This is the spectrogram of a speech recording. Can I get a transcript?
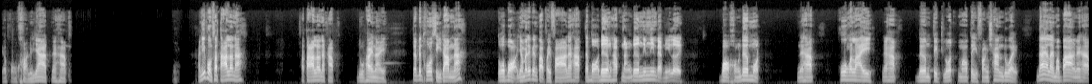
เดี๋ยวผมขออนุญาตนะครับ อันนี้ผมสตาร์ทแล้วนะสตาร์ทแล้วนะครับ ดูภายใน จะเป็นโทนสีดำนะ ตัวเบาะยังไม่ได้เป็นปรับไฟฟ้านะครับ แต่เบาะเดิมครับ หนังเดิมนิ่มๆแบบนี้เลย เบาะของเดิมหมดนะครับ พวงมาลัย นะครับ เดิมติดรถมัลติฟัง c t ชันด้วย ได้อะไรมาบ้างนะครับ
